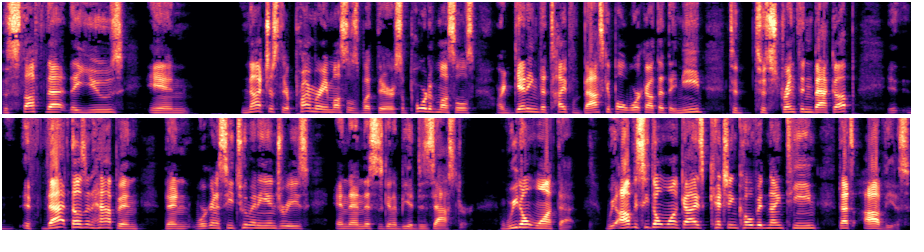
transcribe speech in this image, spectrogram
the stuff that they use in not just their primary muscles, but their supportive muscles are getting the type of basketball workout that they need to, to strengthen back up. If that doesn't happen, then we're going to see too many injuries and then this is going to be a disaster. We don't want that. We obviously don't want guys catching COVID 19. That's obvious.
